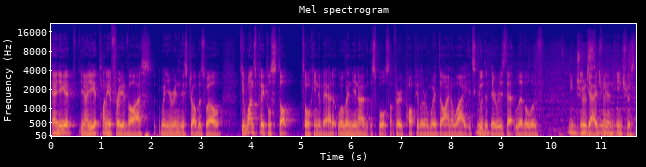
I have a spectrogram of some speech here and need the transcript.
And you get you know you get plenty of free advice when you're in this job as well. You, once people stop talking about it, well then you know that the sport's not very popular and we're dying away. It's good hmm. that there is that level of Interest. engagement yeah. and interest.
